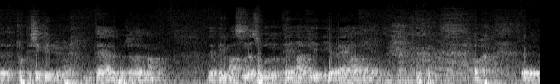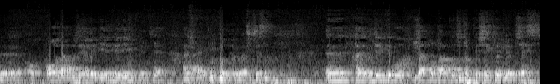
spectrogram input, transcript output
Ee, çok teşekkür ediyorum değerli hocalarıma. Ee, benim aslında sorunum T harfiyle değil de R harfiyle. o, e, oradan üzerime gelinmediği müddetçe hani gayet mutlu oluyorum açıkçası. Ee, hani öncelikle bu güzel toplantı için çok teşekkür ediyorum. Ses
